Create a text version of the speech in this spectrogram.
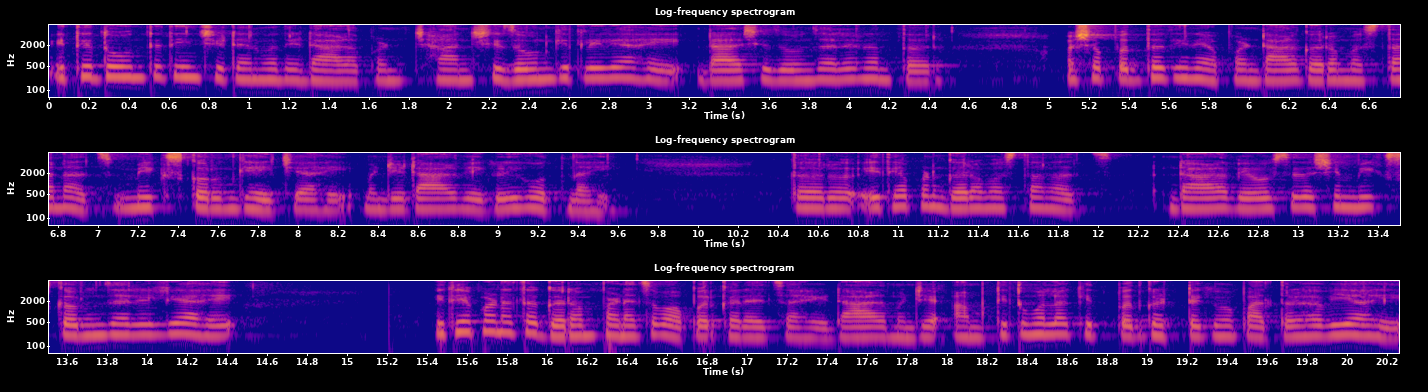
इथे दोन ते तीन शिट्यांमध्ये डाळ आपण छान शिजवून घेतलेली आहे. डाळ शिजवून झाल्यानंतर अशा पद्धतीने आपण डाळ गरम असतानाच मिक्स करून घ्यायची आहे. म्हणजे डाळ वेगळी होत नाही. तर इथे आपण गरम असतानाच डाळ व्यवस्थित अशी मिक्स करून झालेली आहे. इथे आपण आता गरम पाण्याचा वापर करायचा आहे. डाळ म्हणजे आमटी तुम्हाला कितपत घट्ट किंवा पातळ हवी आहे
